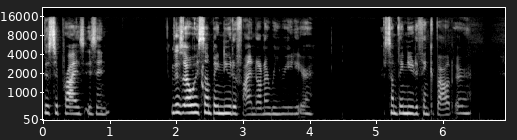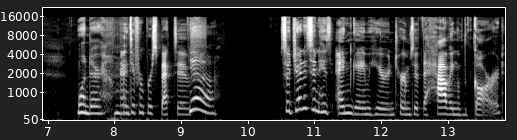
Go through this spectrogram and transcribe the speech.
the surprise isn't there's always something new to find on a reread here. Something new to think about or wonder. And a different perspective. yeah. So Gen is in his endgame here in terms of the having of the guard.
